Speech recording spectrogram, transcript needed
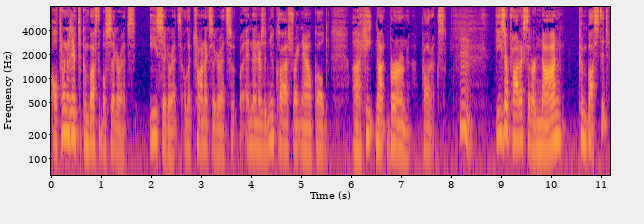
Alternative to combustible cigarettes, e-cigarettes, electronic cigarettes, and then there's a new class right now called uh, heat not burn products. Hmm. These are products that are non-combusted.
